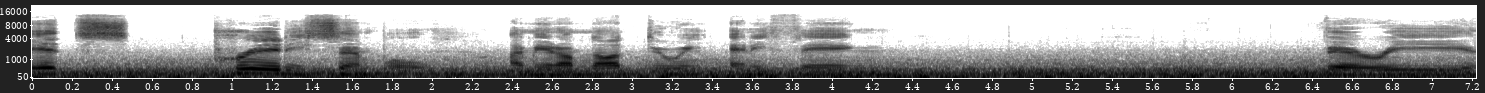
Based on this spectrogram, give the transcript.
it's pretty simple. I mean, I'm not doing anything very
